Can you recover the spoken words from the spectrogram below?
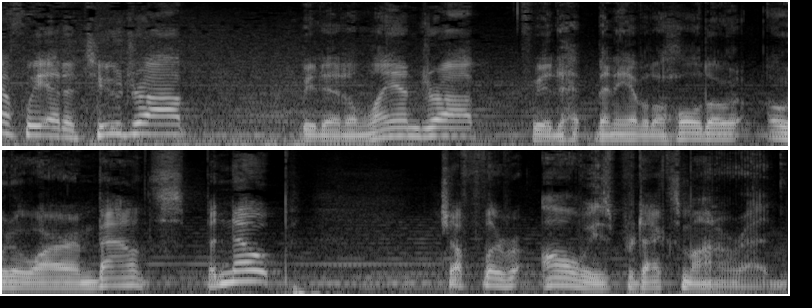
Yeah, if we had a two drop, if we'd had a land drop, if we had been able to hold o- and bounce, but nope. Shuffler always protects mono red.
